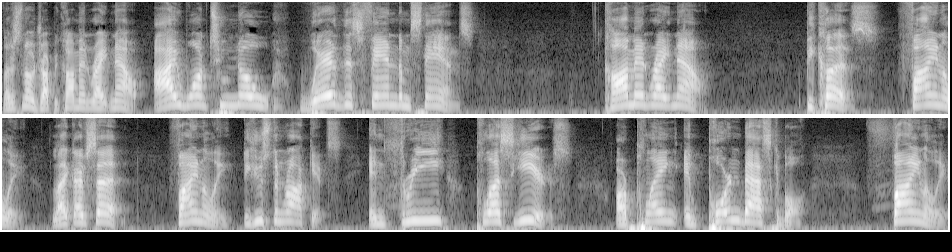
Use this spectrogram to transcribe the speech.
Let us know. Drop your comment right now. I want to know where this fandom stands. Comment right now. Because finally, like I've said, finally, the Houston Rockets in three plus years are playing important basketball. Finally,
